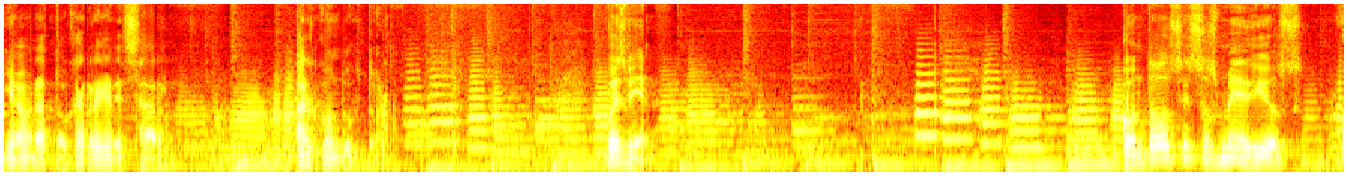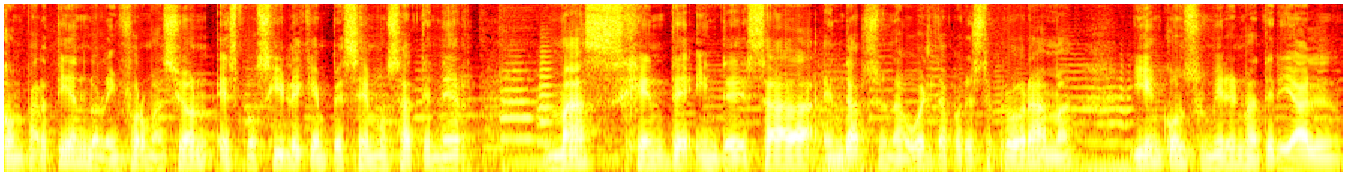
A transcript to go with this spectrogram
Y ahora toca regresar al conductor. Pues bien, con todos esos medios, compartiendo la información, es posible que empecemos a tener más gente interesada en darse una vuelta por este programa y en consumir el material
